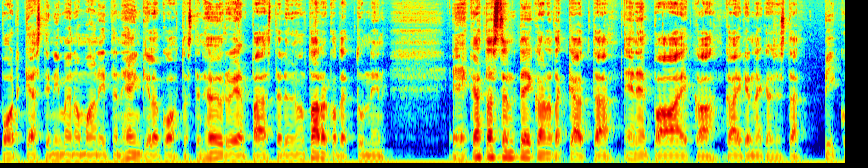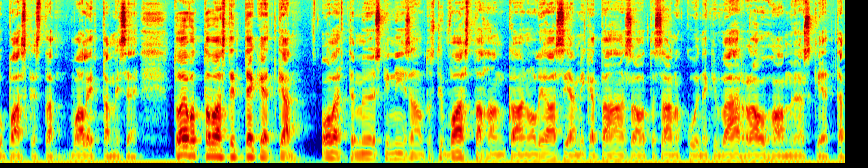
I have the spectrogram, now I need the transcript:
podcasti nimenomaan niiden henkilökohtaisten höyryjen päästelyyn on tarkoitettu, niin ehkä tästä nyt ei kannata käyttää enempää aikaa kaiken näköisestä pikkupaskasta valittamiseen. Toivottavasti te, ketkä olette myöskin niin sanotusti vastahankaan, oli asia mikä tahansa, olette saanut kuitenkin vähän rauhaa myöskin, että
